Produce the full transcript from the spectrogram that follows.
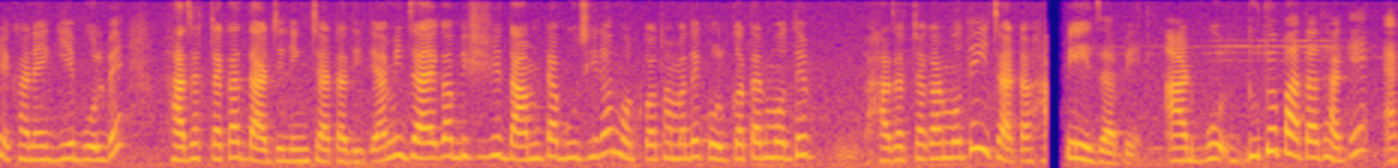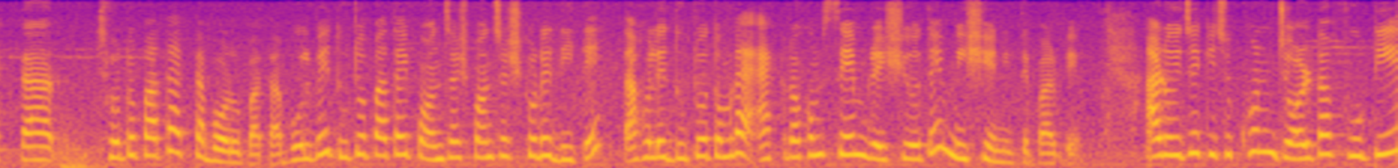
সেখানে গিয়ে বলবে হাজার টাকার দার্জিলিং চাটা দিতে। আমি জায়গা বিশেষে দামটা বুঝি না, মোট কথা আমাদের কলকাতার মধ্যে হাজার টাকার মধ্যে এই চাটা পেয়ে যাবে। আর দুটো পাতা থাকে, একটা ছোট পাতা, একটা বড় পাতা। বলবে দুটো পাতায় পঞ্চাশ পঞ্চাশ করে দিতে, তাহলে দুটো তোমরা একরকম সেম রেশিওতে মিশিয়ে নিতে পারবে। আর ওই যে কিছুক্ষণ জলটা ফুটিয়ে,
